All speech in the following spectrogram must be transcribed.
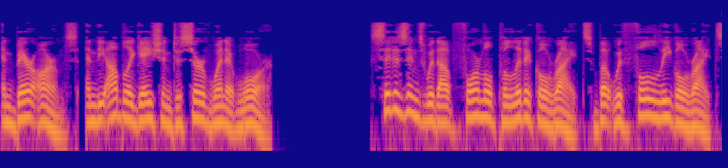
and bear arms, and the obligation to serve when at war. Citizens without formal political rights but with full legal rights,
